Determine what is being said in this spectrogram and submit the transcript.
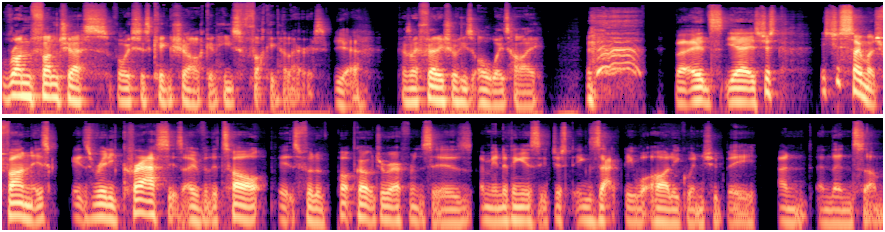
Ron Funches voices King Shark, and he's fucking hilarious. Yeah. Because I'm fairly sure he's always high. but it's yeah, it's just it's just so much fun. It's it's really crass. It's over the top. It's full of pop culture references. I mean, I think it's just exactly what Harley Quinn should be, and and then some.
